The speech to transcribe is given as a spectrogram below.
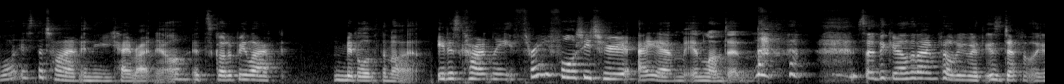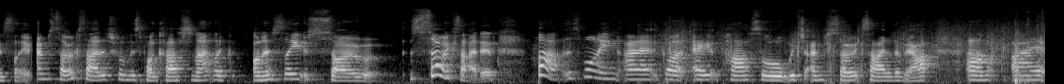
what is the time in the UK right now? It's got to be like middle of the night. It is currently 3.42 a.m. in London. so the girl that I'm filming with is definitely asleep. I'm so excited to film this podcast tonight. Like honestly, so, so excited. But this morning I got a parcel which I'm so excited about. Um, I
